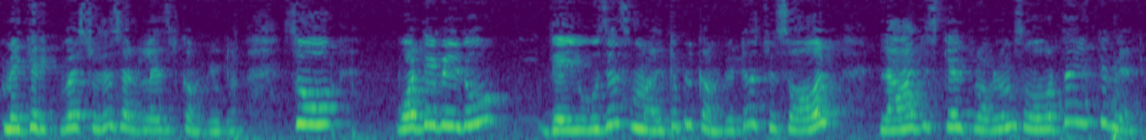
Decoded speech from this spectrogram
make a request to the centralized computer. So what they will do? They uses multiple computers to solve large scale problems over the internet.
